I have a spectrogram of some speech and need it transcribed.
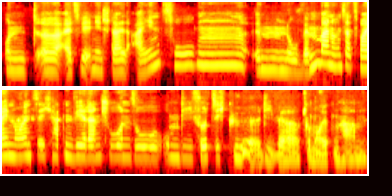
Und äh, als wir in den Stall einzogen im November 1992, hatten wir dann schon so um die 40 Kühe, die wir gemolken haben.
